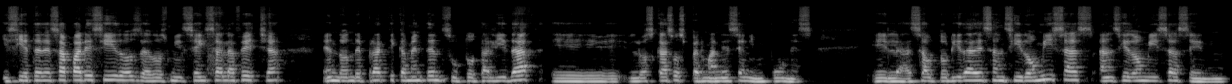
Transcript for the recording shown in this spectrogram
y 7 desaparecidos de 2006 a la fecha, en donde prácticamente en su totalidad eh, los casos permanecen impunes. las autoridades han sido omisas, han sido omisas en,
